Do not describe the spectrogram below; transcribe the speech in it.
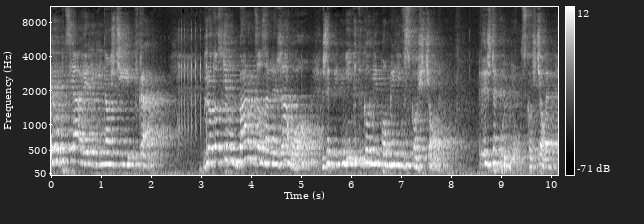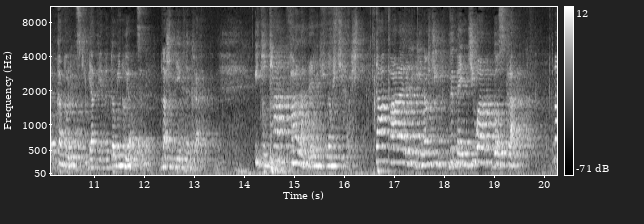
erupcja religijności w kraju. Grotowskiemu bardzo zależało, żeby nikt go nie pomylił z kościołem. Szczególnie z kościołem katolickim, jak wiemy, dominującym w naszym pięknym kraju. I to ta fala religijności właśnie, ta fala religijności wypędziła go z kraju. No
